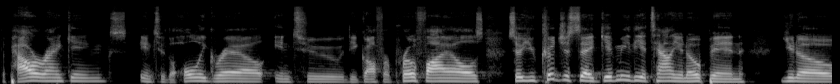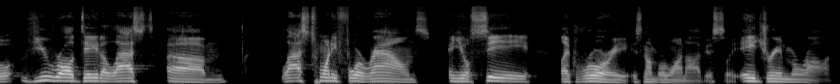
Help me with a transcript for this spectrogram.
the power rankings, into the Holy Grail, into the golfer profiles. So you could just say, give me the Italian Open, you know, view raw data last um last 24 rounds, and you'll see like Rory is number one, obviously. Adrian Meronk,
